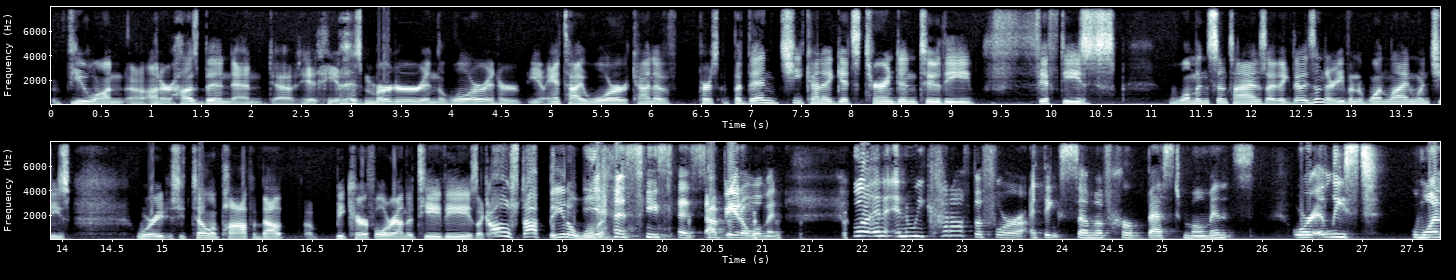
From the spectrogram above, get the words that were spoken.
view on uh, on her husband and uh, his, murder in the war and her you know anti-war kind of person. But then she kind of gets turned into the 50s woman. Sometimes I think isn't there even one line when she's worried. She's telling Pop about uh, be careful around the TV. He's like, oh, stop being a woman. Yes, he says, stop being a woman. well, and, and we cut off before, I think, some of her best moments, or at least one,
